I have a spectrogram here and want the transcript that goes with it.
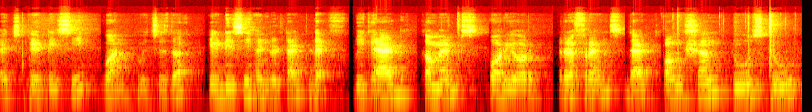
hadc1 which is the adc handle type def. We can add comments for your reference that function used to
